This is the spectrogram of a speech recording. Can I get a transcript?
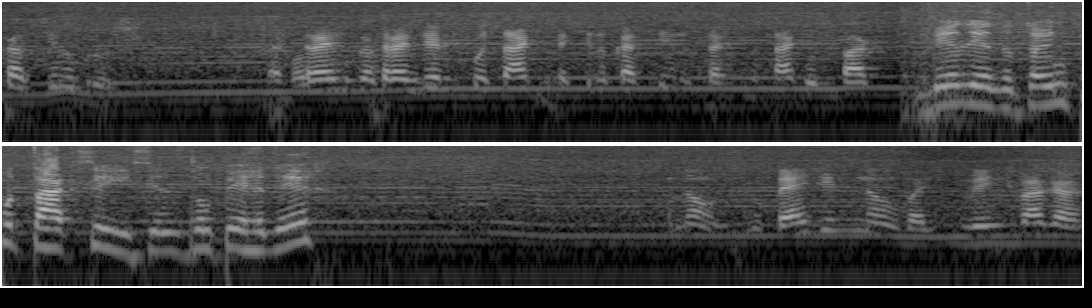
Cassino, bruxo. Traz, traz eles pro táxi aqui no cassino. Traz pro táxi. Beleza, eu tô indo pro táxi aí. Se eles não perder, Não, não perde ele não. Vai, vem devagar.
